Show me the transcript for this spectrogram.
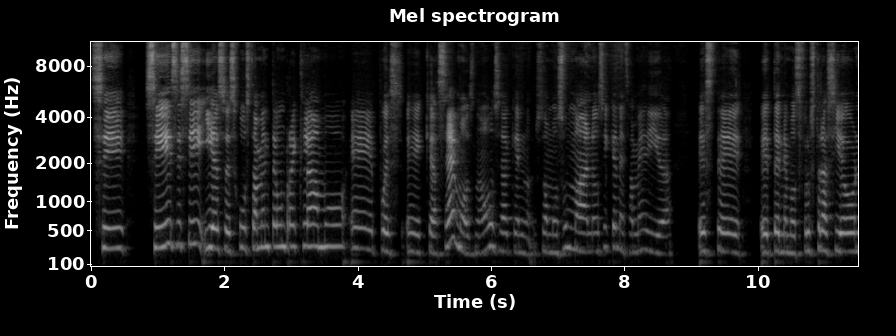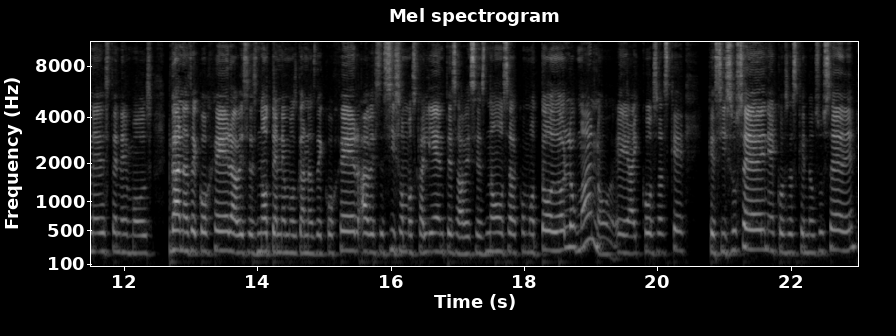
Sí, Sí, sí, sí, y eso es justamente un reclamo, eh, pues, eh, que hacemos, ¿no? O sea, que somos humanos y que en esa medida, este, eh, tenemos frustraciones, tenemos ganas de coger, a veces no tenemos ganas de coger, a veces sí somos calientes, a veces no, o sea, como todo lo humano, hay cosas que, que sí suceden y hay cosas que no suceden,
